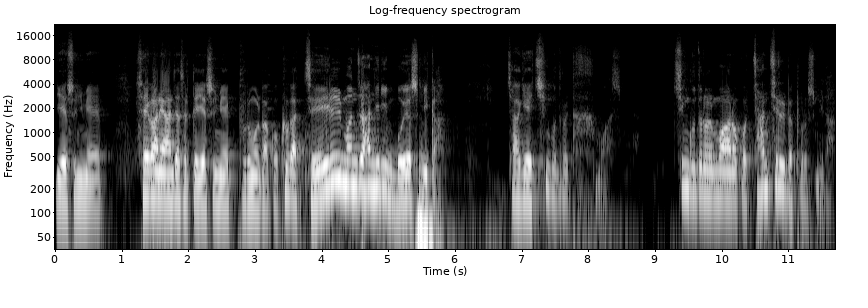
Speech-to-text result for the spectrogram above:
예수님의 세관에 앉았을 때 예수님의 부름을 받고 그가 제일 먼저 한 일이 뭐였습니까? 자기의 친구들을 다 모았습니다. 친구들을 모아놓고 잔치를 베풀었습니다.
